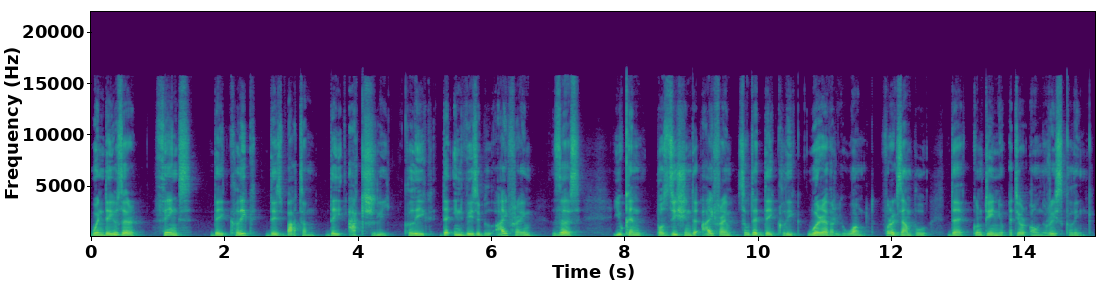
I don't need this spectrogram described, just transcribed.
When the user thinks they click this button, they actually click the invisible iframe, thus you can position the iframe so that they click wherever you want. For example, the continue at your own risk link.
